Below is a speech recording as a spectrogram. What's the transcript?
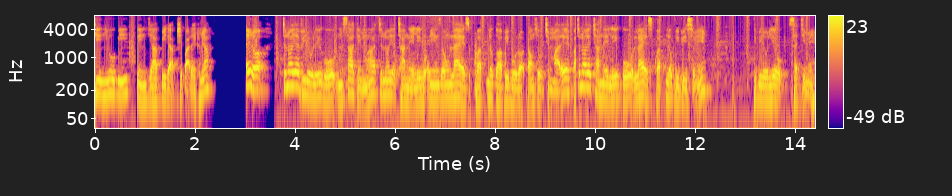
ရည်ညွှန်းပြီးသင်ကြားပေးတာဖြစ်ပါတယ်ခင်ဗျာအဲ့တော့ကျွန်တော်ရဲ့ဗီဒီယိုလေးကိုမစခင်မှာကျွန်တော်ရဲ့ channel လေးကိုအရင်ဆုံး like subscribe လုပ်သွားပေးဖို့တော့တောင်းဆိုချင်ပါတယ်ကျွန်တော်ရဲ့ channel လေးကို like subscribe လုပ်ပြီးပြီဆိုရင် ဒီဗီဒီယိုလေးကိုဆက်ကြည့်မယ်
